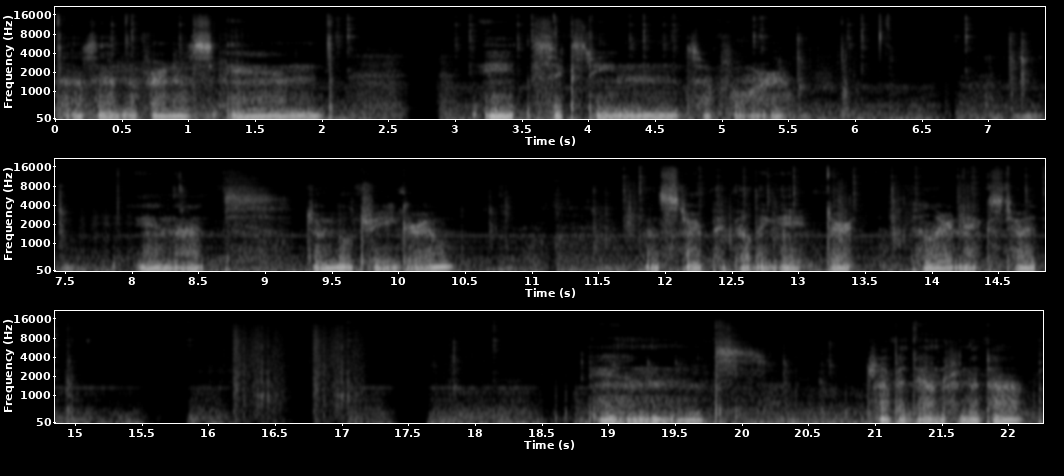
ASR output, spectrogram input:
Toss that in the furnace and eight, sixteen, so four. And that jungle tree grew. Let's start by building a dirt pillar next to it. And chop it down from the top.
